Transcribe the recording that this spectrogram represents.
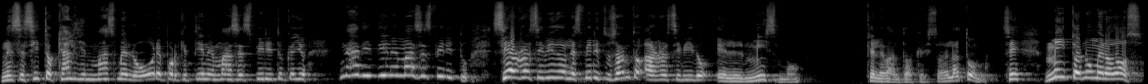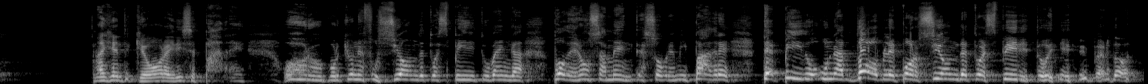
necesito que alguien más me lo ore porque tiene más espíritu que yo. Nadie tiene más espíritu. Si has recibido el Espíritu Santo, has recibido el mismo que levantó a Cristo de la tumba. ¿sí? Mito número dos. Hay gente que ora y dice, Padre, oro porque una efusión de tu espíritu venga poderosamente sobre mi Padre. Te pido una doble porción de tu espíritu. Y perdón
